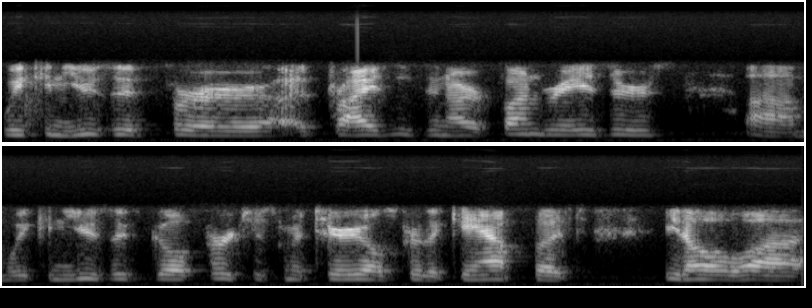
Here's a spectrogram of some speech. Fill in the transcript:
we can use it for uh, prizes in our fundraisers. Um, we can use it to go purchase materials for the camp. But, you know, uh,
